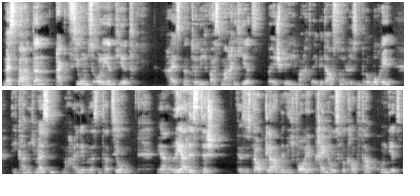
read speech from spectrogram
messbar, dann aktionsorientiert heißt natürlich, was mache ich jetzt? Beispiel, ich mache drei Bedarfsanalysen pro Woche, die kann ich messen, mache eine Präsentation. Ja, realistisch, das ist auch klar, wenn ich vorher kein Haus verkauft habe und jetzt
